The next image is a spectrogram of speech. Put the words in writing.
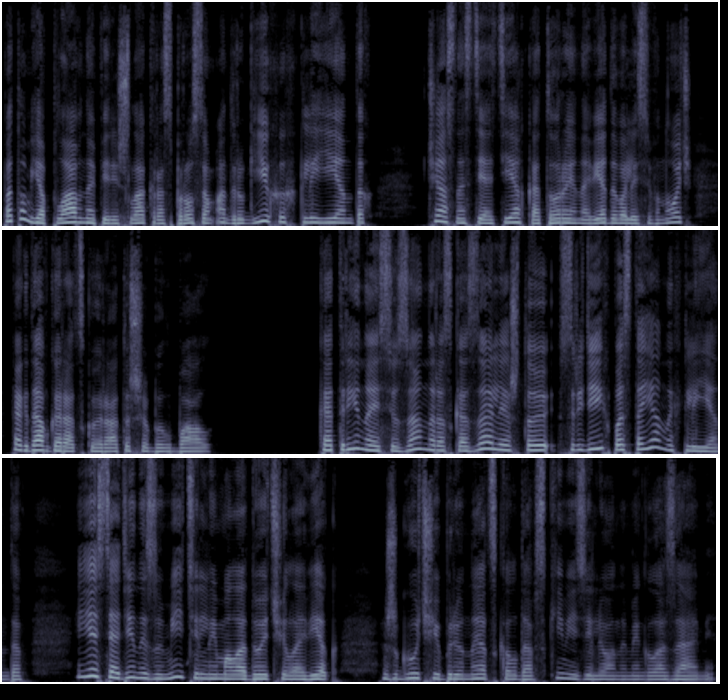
Потом я плавно перешла к расспросам о других их клиентах, в частности о тех, которые наведывались в ночь, когда в городской ратуше был бал. Катрина и Сюзанна рассказали, что среди их постоянных клиентов есть один изумительный молодой человек, жгучий брюнет с колдовскими зелеными глазами.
